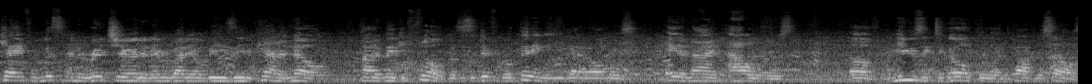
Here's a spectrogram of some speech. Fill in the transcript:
came from listening to Richard and everybody on BZ to kind of know how to make it flow because it's a difficult thing and you got almost eight or nine hours of music to go through and popular songs.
